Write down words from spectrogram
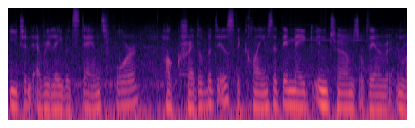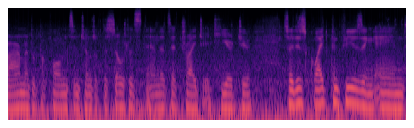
each and every label stands for how credible it is, the claims that they make in terms of their environmental performance, in terms of the social standards they try to adhere to. So it is quite confusing and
